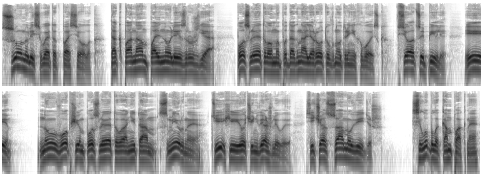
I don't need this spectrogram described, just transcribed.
сунулись в этот поселок. Так по нам пальнули из ружья. После этого мы подогнали роту внутренних войск. Все оцепили. И... Ну, в общем, после этого они там смирные, тихие и очень вежливые. Сейчас сам увидишь». Село было компактное,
